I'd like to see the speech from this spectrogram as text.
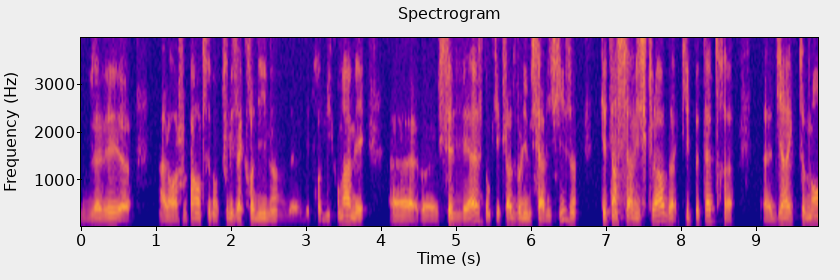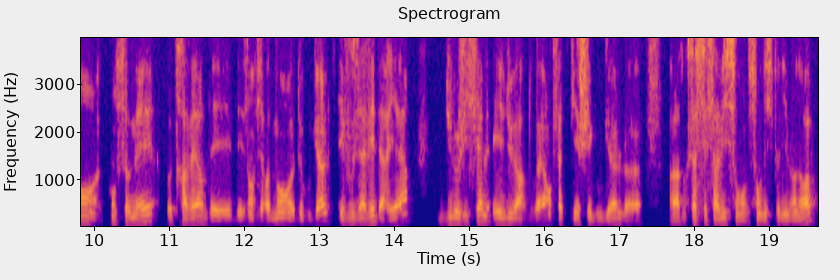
vous avez, alors je ne vais pas rentrer dans tous les acronymes hein, des produits qu'on a, mais CVS, donc les Cloud Volume Services, qui est un service cloud qui peut être directement consommé au travers des, environnements de Google. Et vous avez derrière du logiciel et du hardware en fait qui est chez Google. Euh, voilà, donc ça, ces services sont, sont disponibles en Europe.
